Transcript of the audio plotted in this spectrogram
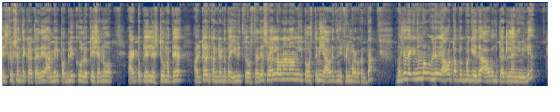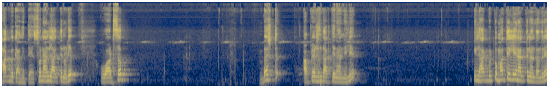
ಡಿಸ್ಕ್ರಿಪ್ಷನ್ ಅಂತ ಕೇಳ್ತಾ ಇದೆ. ಆಮೇಲೆ public location add to play ಮತ್ತು ಅಲ್ಟರ್ಡ್ ಕಂಟೆಂಟ್ ಅಂತ ಈ ರೀತಿ ತೋರಿಸ್ತಾ ಇದೆ. ಸೊ ಎಲ್ಲವನ್ನ ನಾನು ನಿಮಗೆ ತೋರಿಸ್ತೀನಿ, ಯಾವ ರೀತಿ ನೀವು ಫಿಲ್ ಮಾಡಬೇಕಂತ. ಮೊದಲನೇದಾಗಿ ನಿಮ್ಮ ವೀಡಿಯೋ ಯಾವ ಟಾಪಿಕ್ ಬಗ್ಗೆ ಇದೆ, ಆ ಒಂದು ಟೈಟಲ್ನ ನೀವು ಇಲ್ಲಿ ಹಾಕಬೇಕಾಗುತ್ತೆ. ಸೊ ನಾನು ಇಲ್ಲಿ ಹಾಕ್ತೀನಿ ನೋಡಿ. ವಾಟ್ಸಪ್ ಬೆಸ್ಟ್ ಅಪ್ಡೇಟ್ಸ್ ಅಂತ ಹಾಕ್ತೀನಿ ನಾನು ಇಲ್ಲಿ ಇಲ್ಲಿ ಹಾಕಿಬಿಟ್ಟು ಮತ್ತೆ ಇಲ್ಲಿ ಏನು ಹಾಕ್ತೀನಿ ಅಂತಂದರೆ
